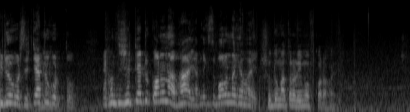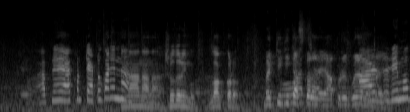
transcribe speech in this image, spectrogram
ভিডিও করছি ট্যাটু করতো। এখন তো সে ট্যাটু করে না ভাই আপনি কিছু বলেন না কে ভাই? শুধুমাত্র রিমুভ করা হয়। আপনি এখন ট্যাটু করেন না? না না না শুধু রিমুভ লক করো। ভাই কি কি কাজ করেন? আপুরে দেন আর ভাই। রিমুভ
